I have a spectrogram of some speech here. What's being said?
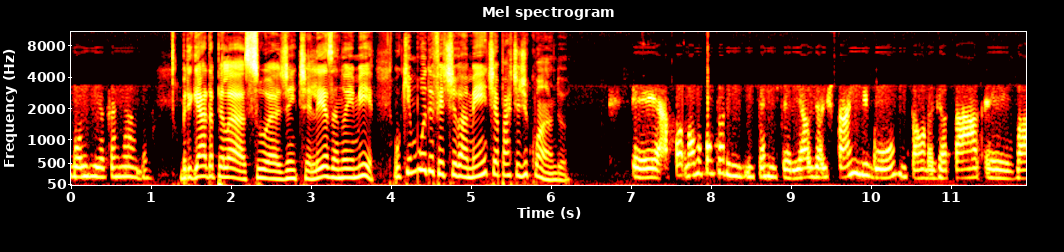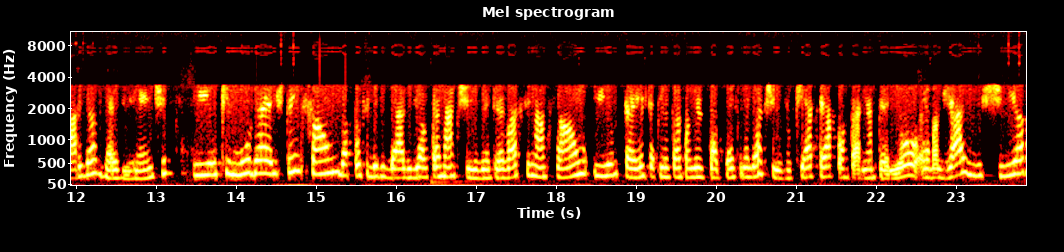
Bom dia, Fernanda. Obrigada pela sua gentileza, Noemi. O que muda efetivamente e a partir de quando? É, a nova portaria interministerial já está em vigor, então ela já está é, válida, já é vigente, e o que muda é a extensão da possibilidade de alternativa entre a vacinação e o teste, a apresentação de resultado teste negativo, que até a portaria anterior ela já existia,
